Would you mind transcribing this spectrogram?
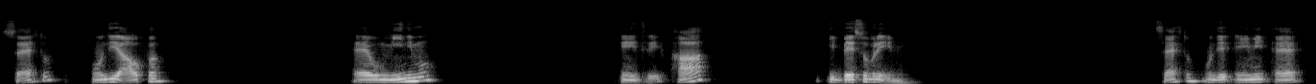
certo? Onde alfa é o mínimo entre A e B sobre M. Certo? Onde M é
